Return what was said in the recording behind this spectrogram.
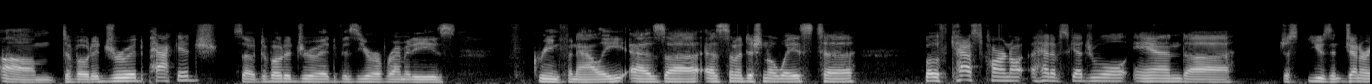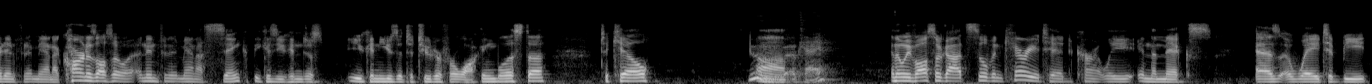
um, devoted druid package. So devoted druid, vizier of remedies, green finale as uh, as some additional ways to both cast Karn ahead of schedule and uh, just use it, generate infinite mana. Karn is also an infinite mana sink because you can just you can use it to tutor for walking ballista to kill. Ooh, uh, okay. And then we've also got Sylvan Caryatid currently in the mix as a way to beat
